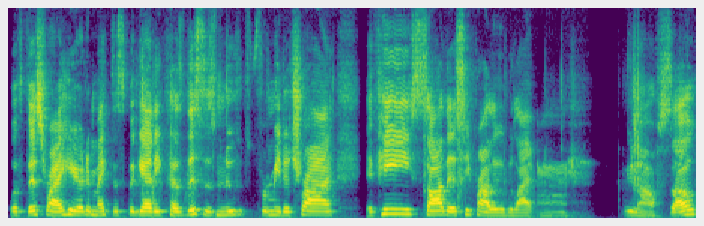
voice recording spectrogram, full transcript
with this right here to make the spaghetti because this is new for me to try. If he saw this, he probably would be like, mm, you know, so.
